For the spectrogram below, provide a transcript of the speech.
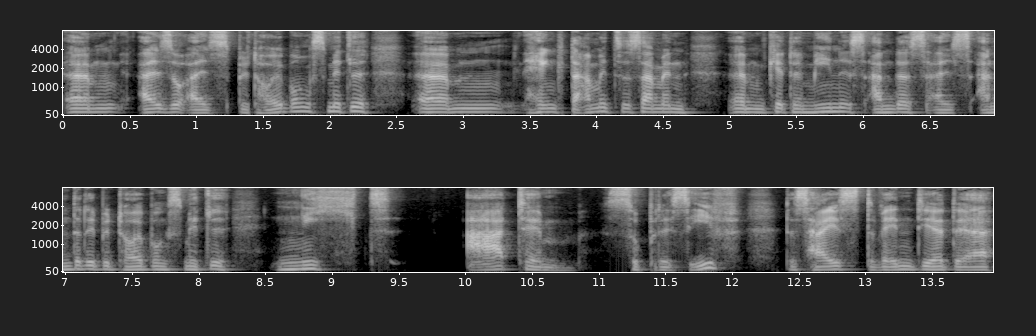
ähm, also als Betäubungsmittel. Ähm, hängt damit zusammen, ähm, Ketamin ist anders als andere Betäubungsmittel nicht Atem suppressiv. Das heißt, wenn dir der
